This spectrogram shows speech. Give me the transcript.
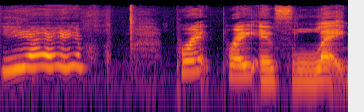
yay, print, pray, and slay.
